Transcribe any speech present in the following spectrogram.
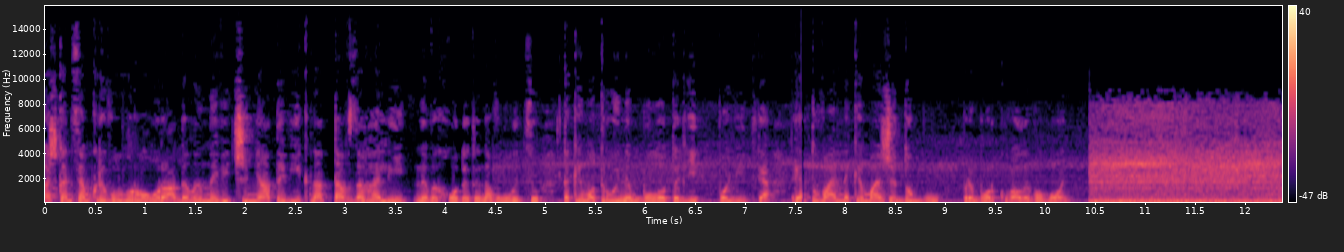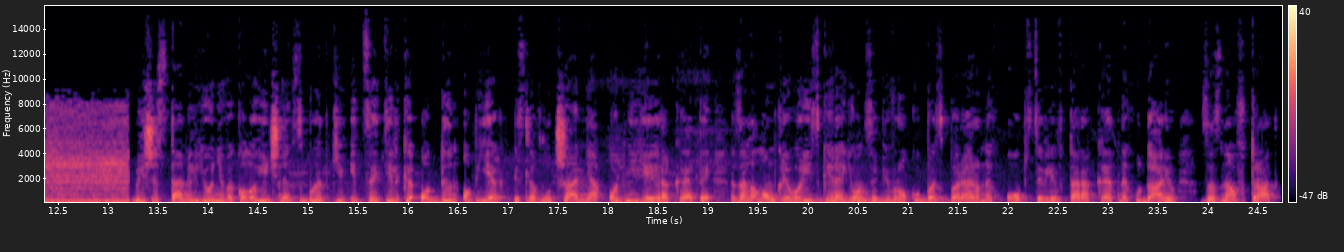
Мешканцям Кривого Рогу радили не відчиняти вікна та взагалі не виходити на вулицю. Таким отруйним було тоді повітря. Рятувальники майже добу приборкували вогонь. Більше 100 мільйонів екологічних збитків, і це тільки один об'єкт після влучання однієї ракети. Загалом Криворізький район за півроку безперервних обстрілів та ракетних ударів зазнав втрат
